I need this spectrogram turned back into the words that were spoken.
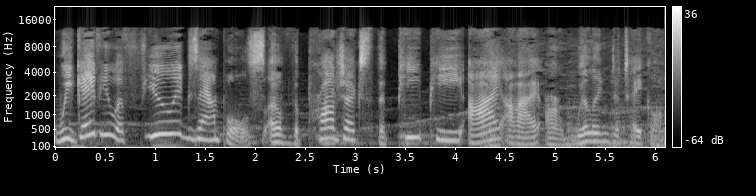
we gave you a few examples of the projects the PGII are willing to take on.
